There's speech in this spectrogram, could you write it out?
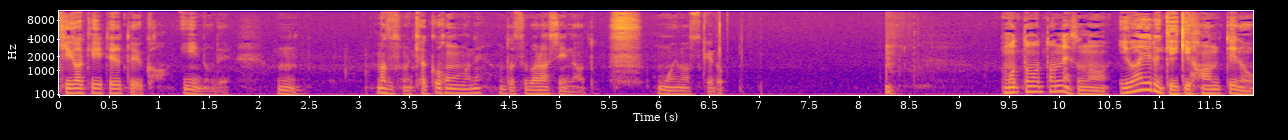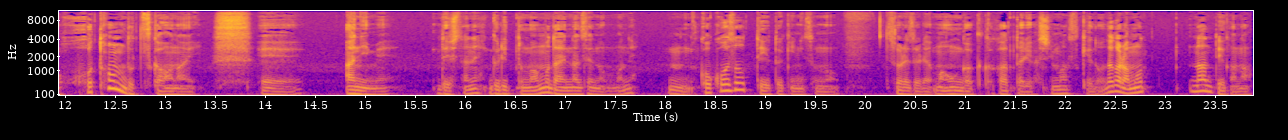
気が利いてるというかいいのでうん。まずその脚本がねほんと素晴らしいなと思いますけど。もともとねそのいわゆる劇伴っていうのをほとんど使わない、えーアニメ。でしたね。グリッドマンもダイナゼノンもね、うん、ここぞっていう時にそのそれぞれ、まあ、音楽かかったりはしますけど。だからもなんていうかな。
